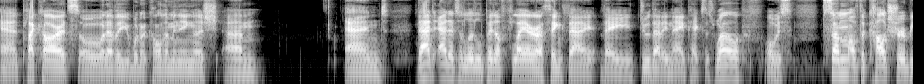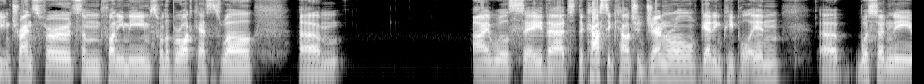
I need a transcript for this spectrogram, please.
and placards or whatever you want to call them in English. Um, and that added a little bit of flair. I think that they do that in Apex as well. Always some of the culture being transferred, some funny memes for the broadcast as well. Um, I will say that the casting couch in general, getting people in, uh, was certainly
